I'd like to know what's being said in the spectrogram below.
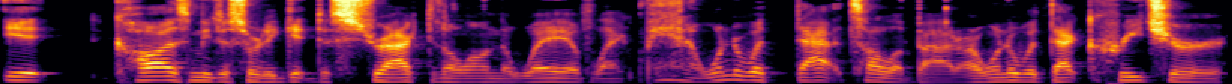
it caused me to sort of get distracted along the way of like, man, I wonder what that's all about. Or I wonder what that creature,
